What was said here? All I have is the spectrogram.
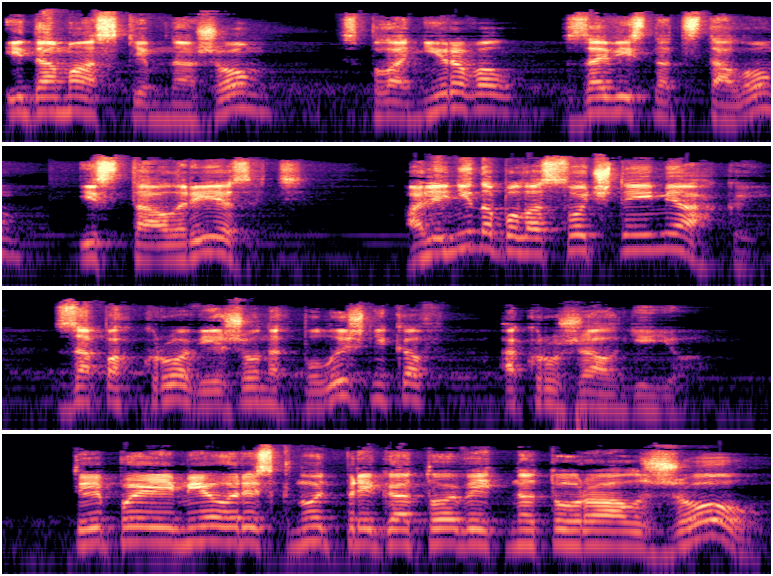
и дамасским ножом спланировал, завис над столом и стал резать. Оленина была сочной и мягкой, запах крови и жженых булыжников – окружал ее. «Ты поимел рискнуть приготовить натурал Жоу?»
